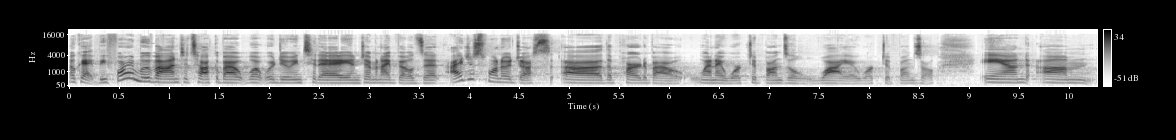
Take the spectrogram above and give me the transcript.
Okay, before I move on to talk about what we're doing today and Gemini builds it, I just want to address uh, the part about when I worked at Bunzl, why I worked at Bunzl. And um,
